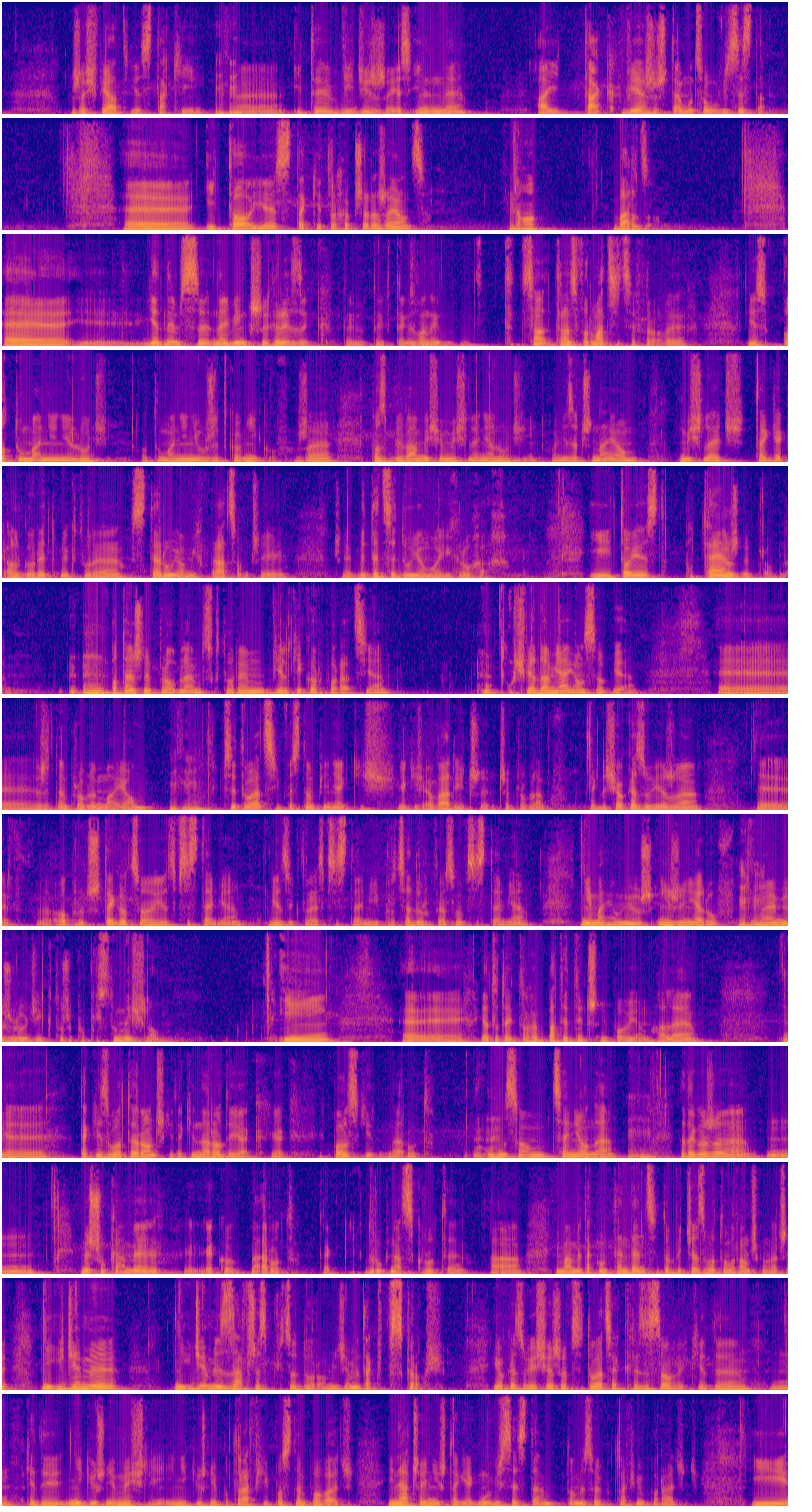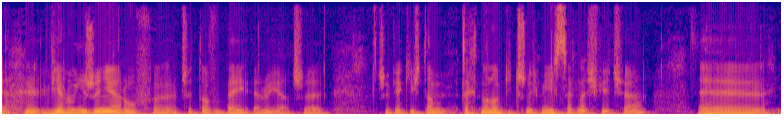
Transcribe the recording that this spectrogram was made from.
że świat jest taki mhm. E, i ty widzisz, że jest inny, a i tak wierzysz temu, co mówi system. E, I to jest takie trochę przerażające. No. Bardzo. E, jednym z największych ryzyk tych, tak zwanych transformacji cyfrowych jest otumanienie ludzi, otumanienie użytkowników, że pozbywamy się myślenia ludzi. Oni zaczynają myśleć tak jak algorytmy, które sterują ich pracą, czy, czy jakby decydują o ich ruchach. I to jest potężny problem. potężny problem, z którym wielkie korporacje uświadamiają sobie, e, że ten problem mają mhm. w sytuacji wystąpienia jakichś, jakichś awarii czy, czy problemów. Nagle się okazuje, że e, oprócz tego, co jest w systemie, wiedzy, która jest w systemie i procedur, które są w systemie, nie mają już inżynierów, mhm. nie mają już ludzi, którzy po prostu myślą. I e, ja tutaj trochę patetycznie powiem, ale takie złote rączki, takie narody jak, jak polski naród są cenione, mhm. dlatego że mm, my szukamy jako naród tak, dróg na skróty, a i mamy taką tendencję do bycia złotą rączką. Znaczy nie idziemy, nie idziemy zawsze z procedurą, idziemy tak wskroś. I okazuje się, że w sytuacjach kryzysowych, kiedy, mm, kiedy nikt już nie myśli i nikt już nie potrafi postępować inaczej niż tak, jak mówi system, to my sobie potrafimy poradzić. I wielu inżynierów, e, czy to w Bay Area, czy, czy w jakichś tam technologicznych miejscach na świecie, e,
